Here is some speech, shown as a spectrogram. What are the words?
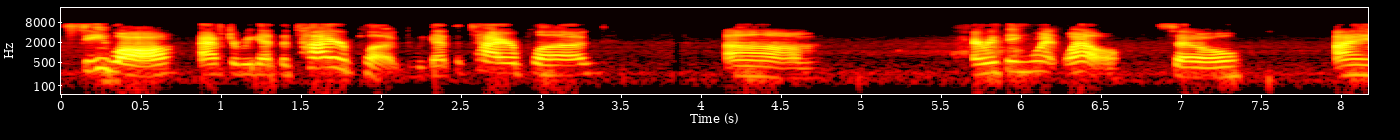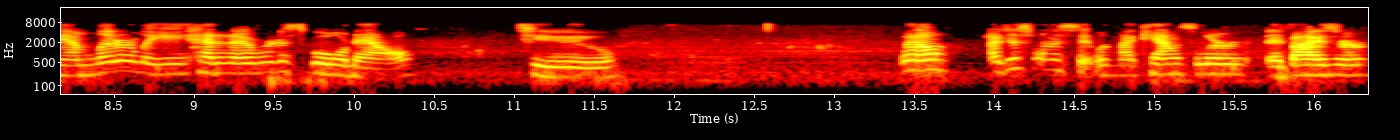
seawall after we got the tire plugged. We got the tire plugged. Um, everything went well. So I am literally headed over to school now to, well, I just want to sit with my counselor, advisor,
